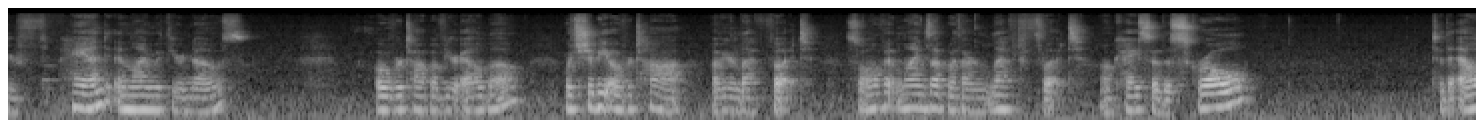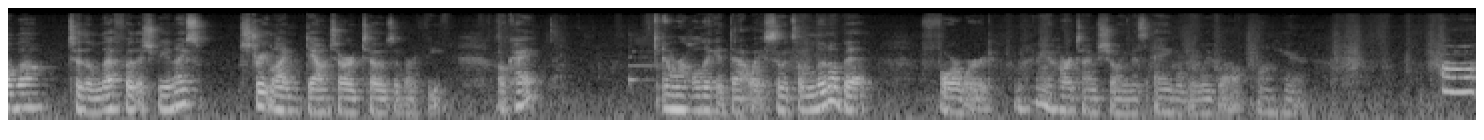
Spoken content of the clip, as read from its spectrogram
your hand in line with your nose over top of your elbow, which should be over top of your left foot. So all of it lines up with our left foot. Okay, so the scroll to the elbow to the left foot, that should be a nice straight line down to our toes of our feet. Okay? And we're holding it that way. So it's a little bit forward. I'm having a hard time showing this angle really well on here. Oh,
